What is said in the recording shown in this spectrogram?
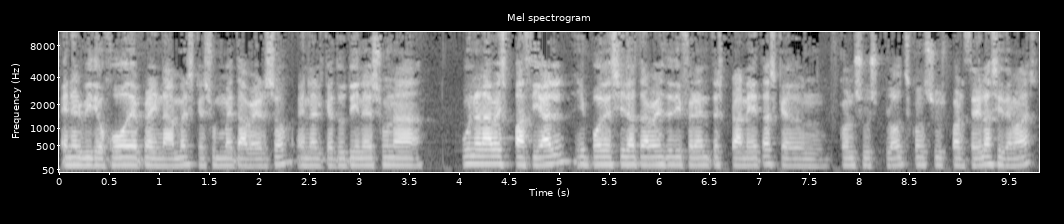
en el videojuego de Prime Numbers, que es un metaverso en el que tú tienes una, una nave espacial y puedes ir a través de diferentes planetas que, con sus plots, con sus parcelas y demás.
